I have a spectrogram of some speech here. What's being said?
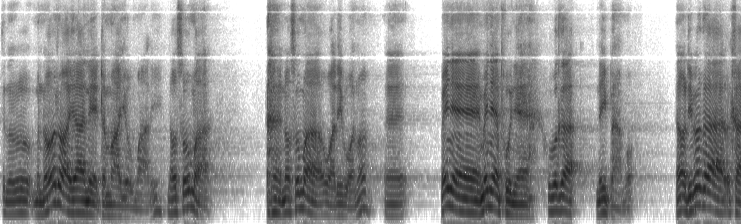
ကျွန်တော်တို့မနောဒရာယနဲ့ဓမ္မယုံပါလေနောက်ဆုံးမှာနောက်ဆုံးမှာဟိုဟာလေးပေါ့နော်အဲမညံမညံဖူညံဟိုဘက်က နိဗ္ဗာန်ပေါ့အဲ့တော့ဒီဘက်ကအခါ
